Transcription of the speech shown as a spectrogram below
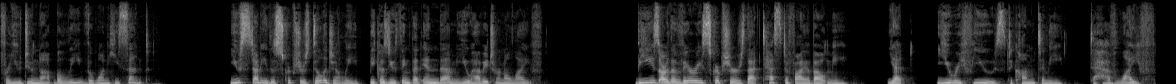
for you do not believe the one he sent. You study the scriptures diligently because you think that in them you have eternal life these are the very scriptures that testify about me, yet you refuse to come to me to have life.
